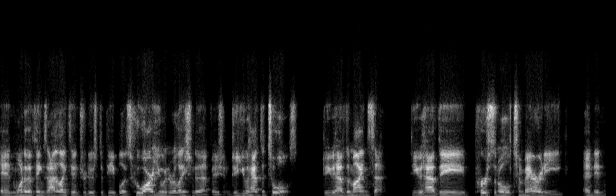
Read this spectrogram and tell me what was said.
And one of the things I like to introduce to people is who are you in relation to that vision? Do you have the tools? Do you have the mindset? Do you have the personal temerity and in,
